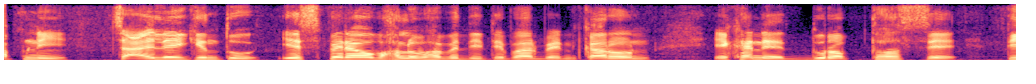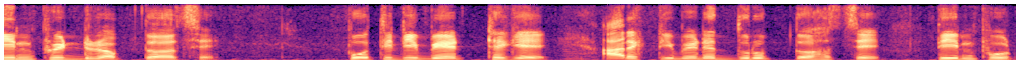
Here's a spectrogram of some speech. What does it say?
আপনি চাইলেই কিন্তু স্প্রেও ভালোভাবে দিতে পারবেন। কারণ এখানে দূরত্ব হচ্ছে তিন ফিট দূরত্ব আছে। প্রতিটি বেড থেকে আরেকটি বেডের দূরত্ব হচ্ছে তিন ফুট।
